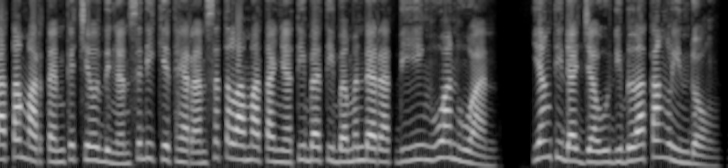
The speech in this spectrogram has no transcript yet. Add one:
Kata Marten kecil dengan sedikit heran setelah matanya tiba-tiba mendarat di Ying Huan Huan, yang tidak jauh di belakang Lindong.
